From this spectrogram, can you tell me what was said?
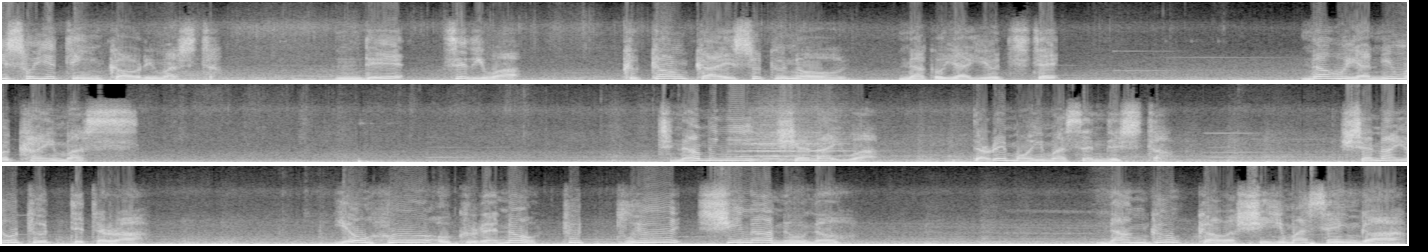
磯駅に変わりました。で、次は、区間快速の名古屋行きで、名古屋に向かいます。ちなみに、車内は誰もいませんでした。車内を撮ってたら、4分遅れのトゥップシナヌの。何軍かは知りませんが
